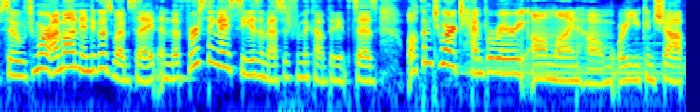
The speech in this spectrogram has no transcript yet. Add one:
So, tomorrow I'm on Indigo's website, and the first thing I see is a message from the company that says, Welcome to our temporary online home where you can shop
